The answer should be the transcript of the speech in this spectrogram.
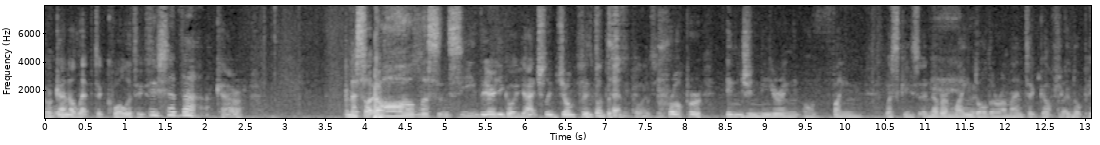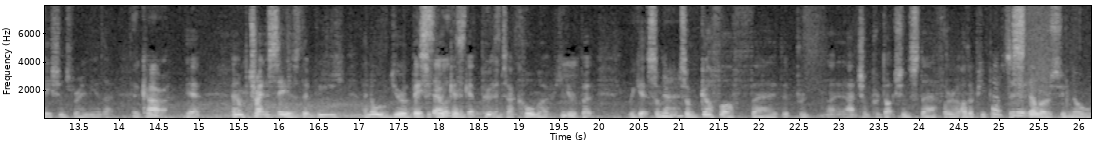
Organoleptic qualities. Who said that? Cara. And it's like, oh, listen, see, there you go. You actually jump She's into this proper engineering of fine whiskies and never Yeah, mind all the romantic guff. You've got no patience for any of that. Ukara. Yeah. And I'm trying to say is that we, I know you're We basically going to get put into a coma here, Mm. but we get some, No. some guff off uh, the pro- uh, actual production staff or other people, Absolutely. distillers who know.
